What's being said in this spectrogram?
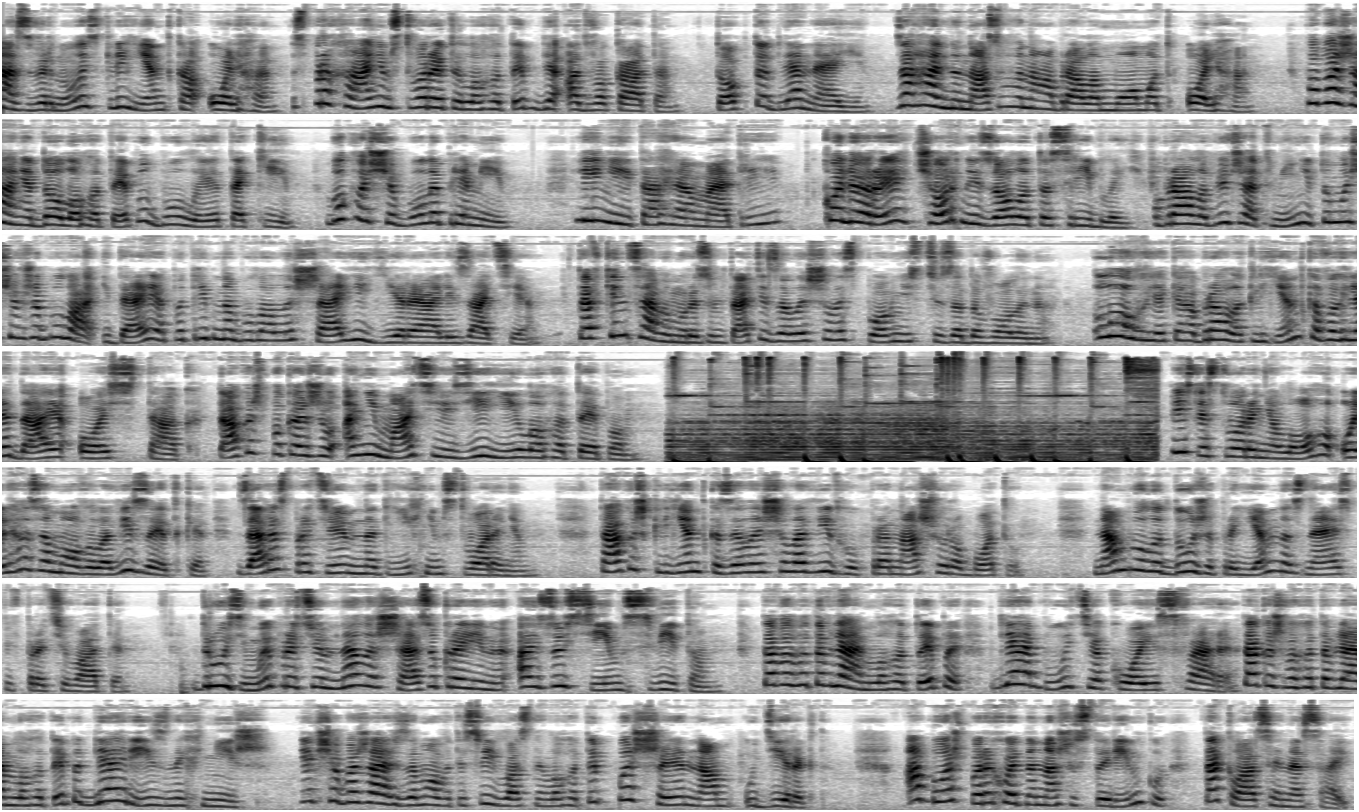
нас звернулась клієнтка Ольга з проханням створити логотип для адвоката, тобто для неї. Загальну назву вона обрала Момот Ольга. Побажання до логотипу були такі: букви, що були прямі, лінії та геометрії. Кольори чорний, золото, сріблий. Обрала бюджет міні, тому що вже була ідея, потрібна була лише її реалізація. Та в кінцевому результаті залишилась повністю задоволена. Лого, яке обрала клієнтка, виглядає ось так. Також покажу анімацію з її логотипом. Після створення лого Ольга замовила візитки. Зараз працюємо над їхнім створенням. Також клієнтка залишила відгук про нашу роботу. Нам було дуже приємно з нею співпрацювати. Друзі, ми працюємо не лише з Україною, а й з усім світом. Та виготовляємо логотипи для будь-якої сфери. Також виготовляємо логотипи для різних ніж. Якщо бажаєш замовити свій власний логотип, пиши нам у Дірект. Або ж переходь на нашу сторінку та клацай на сайт.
